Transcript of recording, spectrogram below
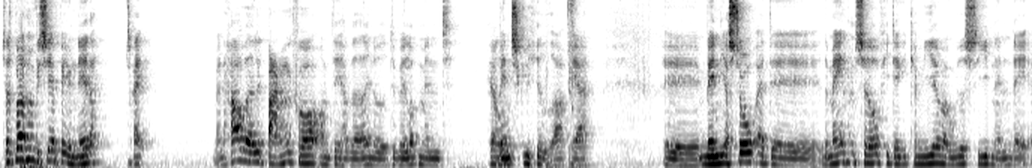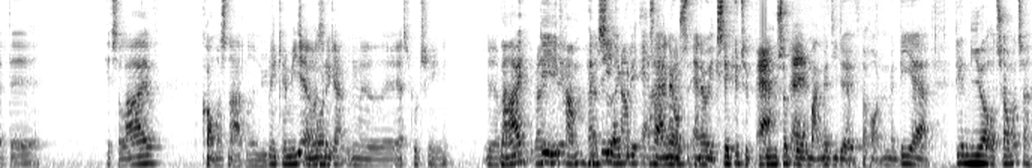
Så spørgsmålet, om vi ser Bayonetta 3. Man har jo været lidt bange for, om det har været i noget development Hell. vanskeligheder. Ja. Øh, men jeg så, at øh, The Man himself, Hideki Kamiya, var ude og sige den anden dag, at øh, It's Alive, kommer snart noget nyt. Men Så er også i gang med øh, Astro Chain, ikke? Eller Nej, det er ikke ham. Ja, Han er sidder ikke på det. Altså, han er jo, han er jo executive Ja, producer ja, ja. på mange af de der efterhånden, men det er, det er Nier Automata. Det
